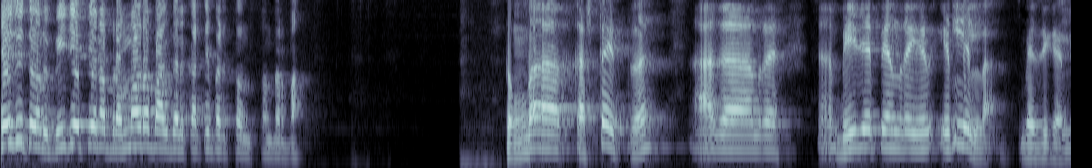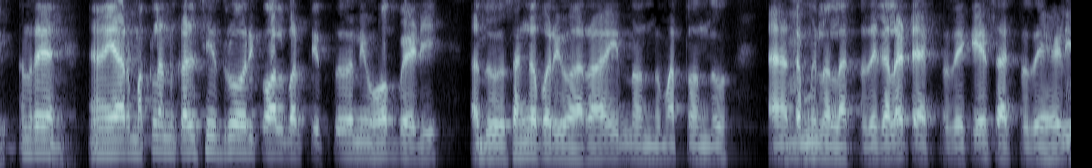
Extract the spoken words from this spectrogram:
ಹೇಗಿತ್ತು ಅವರು ಬಿಜೆಪಿಯನ್ನ ಬ್ರಹ್ಮಾವರ ಭಾಗದಲ್ಲಿ ಕಟ್ಟಿ ಬೆಳೆಸೋ ಸಂದರ್ಭ? ತುಂಬಾ ಕಷ್ಟ ಇತ್ತು. ಆಗ ಅಂದ್ರೆ ಬಿಜೆಪಿ ಅಂದ್ರೆ ಇರ್- ಇರ್ಲಿಲ್ಲ ಬೇಸಿಕಲಿ ಅಂದ್ರೆ ಯಾರು ಮಕ್ಕಳನ್ನು ಕಳಿಸಿದ್ರು ಅವ್ರಿಗೆ ಕಾಲ್ ಬರ್ತಿತ್ತು ನೀವು ಹೋಗಬೇಡಿ. ಅದು ಸಂಘ ಪರಿವಾರ ಇನ್ನೊಂದು ಮತ್ತೊಂದು ತಮಿಳಲ್ಲಿ ಆಗ್ತದೆ ಗಲಾಟೆ ಆಗ್ತದೆ ಕೇಸ್ ಆಗ್ತದೆ ಹೇಳಿ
